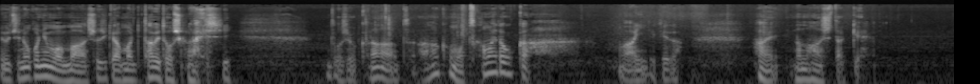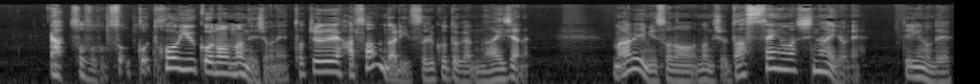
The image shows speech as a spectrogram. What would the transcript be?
うちの子にもまあ正直あんまり食べてほしくないし。どうしようかなあの子も捕まえとこうかな。まあいいんだけど。はい何の話だっけ？あそうそうそう。ここういうこのなんでしょうね。途中で挟んだりすることがないじゃない。まあある意味そのなんでしょう。脱線はしないよね。っていうので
